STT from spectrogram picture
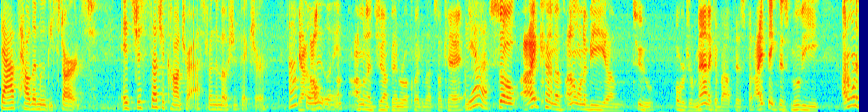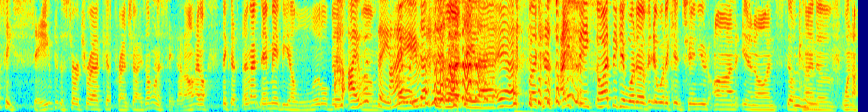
that's how the movie starts. It's just such a contrast from the motion picture. absolutely Yeah, I'll, I'm going to jump in real quick if that's okay. Yeah. So I kind of I don't want to be um, too over dramatic about this, but I think this movie. I don't want to say saved the Star Trek uh, franchise. I don't want to say that. I don't, I don't think that that might, that may be a little bit. I would um, say saved. i would saved. definitely say that yeah because I think though I think it would have it would have continued on you know and still Mm-hmm. kind of went on.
